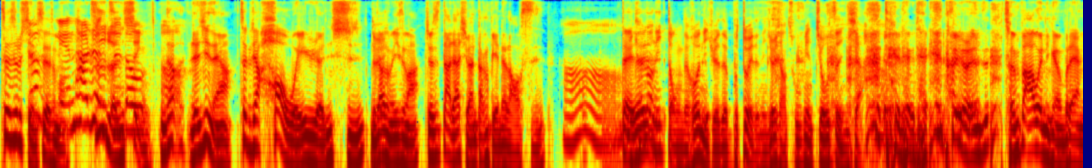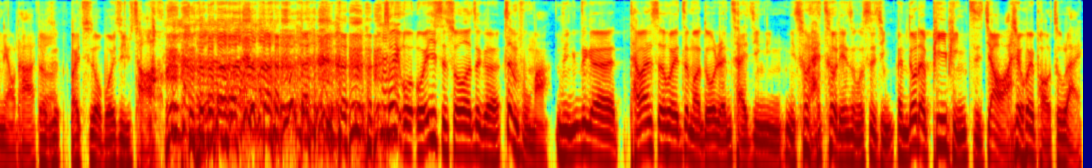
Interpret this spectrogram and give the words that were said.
这是不是显示了什么？连他认知人性，你知道人性怎样？这个。叫好为人师，你知道什么意思吗？就是大家喜欢当别人的老师哦。对，看到你懂的或者你觉得不对的，你就想出面纠正一下。对 对对，然后有人纯发问，你可能不太想鸟他，就是白痴，我不会自己查。所以我我意思说，这个政府嘛，你这个台湾社会这么多人才精英，你出来做点什么事情，很多的批评指教啊就会跑出来。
